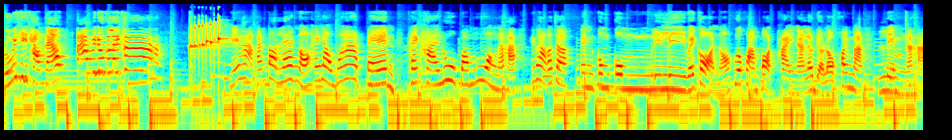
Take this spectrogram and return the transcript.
รู้วิธีทำแล้ว ตามไปดูกันเลยค่ะ นี่ค่ะขั้นตอนแรกเนาะให้เราวาดเป็นคล้ายๆ ลูกมะม่วงนะคะ พี่พาก็จะเป็นกลมๆลีๆไว้ก่อนเนาะเพื่อความปลอดภัยนะ แล้วเดี๋ยวเราค่อยมาเล็มนะคะ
